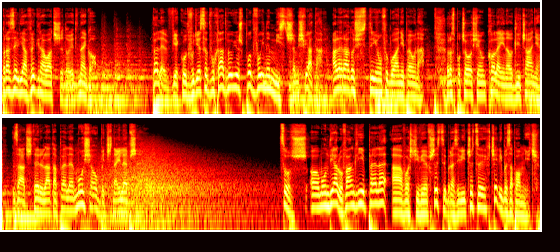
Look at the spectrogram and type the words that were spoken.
Brazylia wygrała 3 do 1. Pele w wieku 22 lat był już podwójnym mistrzem świata, ale radość z triumfu była niepełna. Rozpoczęło się kolejne odliczanie. Za 4 lata Pele musiał być najlepszy. Cóż, o mundialu w Anglii Pele, a właściwie wszyscy Brazylijczycy chcieliby zapomnieć.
